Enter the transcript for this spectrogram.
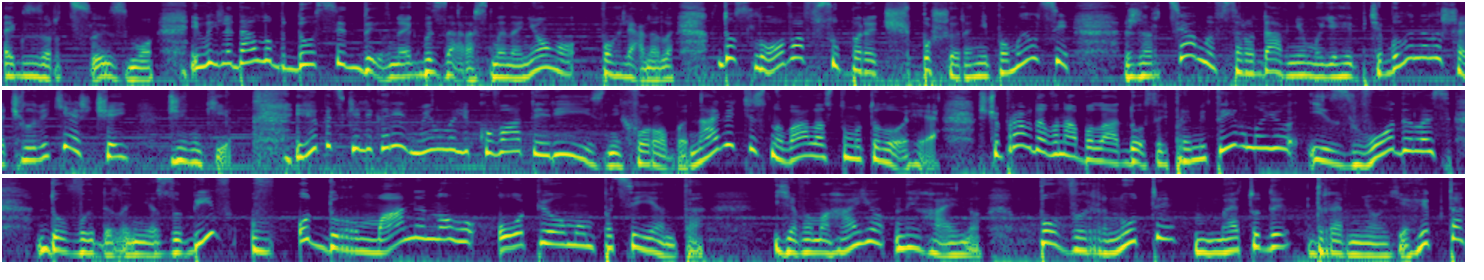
екзорцизму. І виглядало б досить дивно, якби зараз ми на нього поглянули. До слова, всупереч поширеній помилці, жарцями в стародавньому Єгипті були не лише чоловіки, а ще й жінки. Єгипетські лікарі вміли лікувати різні хвороби. Навіть існувала стоматологія. Щоправда, вона була досить примітивною і зводилась до видалення зубів в одурманеного опіумом пацієнта. Я вимагаю негайно повернути методи древнього Єгипта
